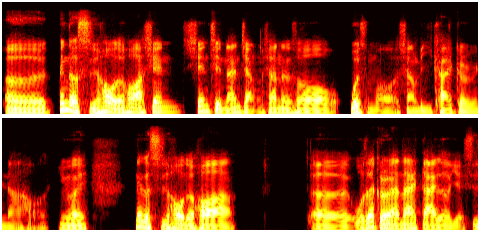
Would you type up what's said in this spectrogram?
呃，那个时候的话，先先简单讲一下那时候为什么想离开 Garena 好了，因为那个时候的话。呃，我在格瑞纳大概待了也是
